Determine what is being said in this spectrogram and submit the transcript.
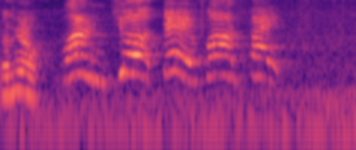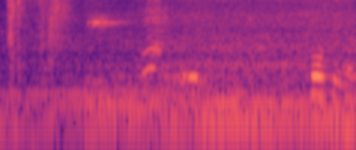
എറിഞ്ഞോ പോസ്റ്റ് ചെയ്താൽ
